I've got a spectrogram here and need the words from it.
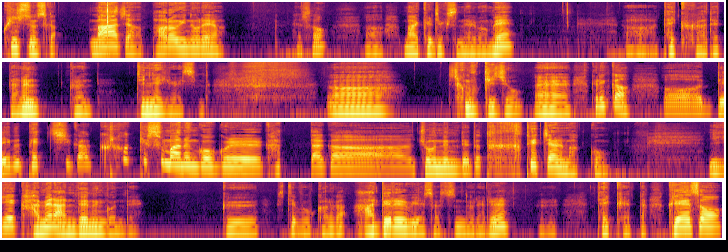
퀸시 존스가 맞아 바로 이 노래야 해서 어, 마이클 잭슨 앨범에 어, take가 됐다는 그런 뒷얘기가 있습니다. 아, 참 웃기죠. 예. 그러니까, 어, 데이비드 페이치가 그렇게 수많은 곡을 갖다가 줬는데도 다 퇴짜를 맞고, 이게 가면 안 되는 건데, 그 스티브 포카로가 아들을 위해서 쓴 노래를 take했다. 그래서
